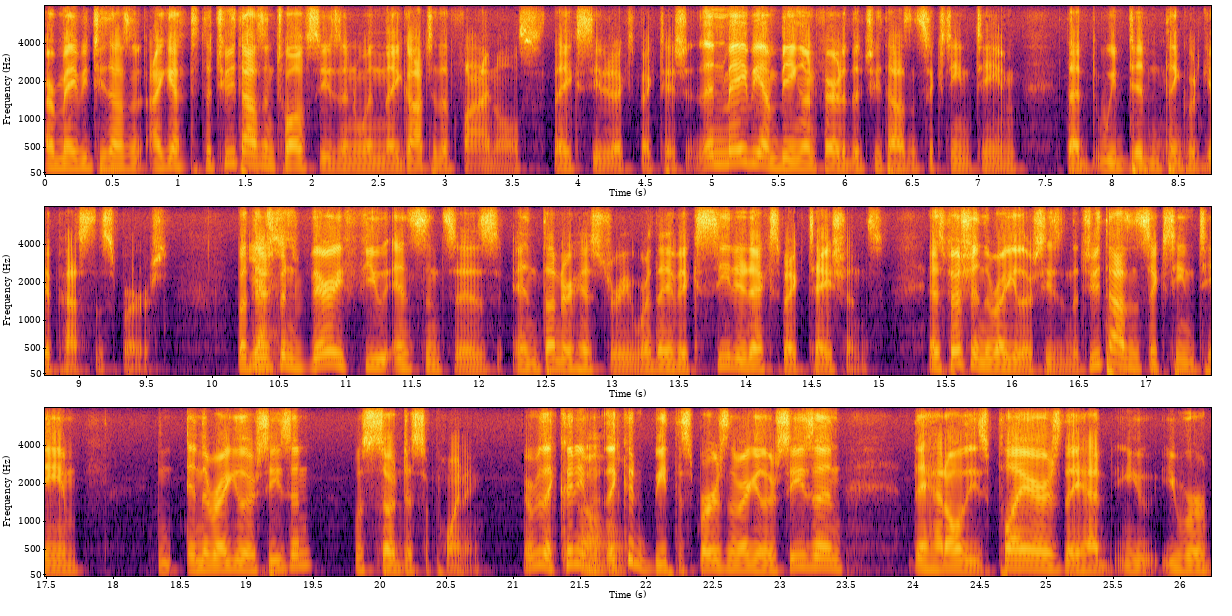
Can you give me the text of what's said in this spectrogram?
Or maybe 2000 i guess the 2012 season when they got to the finals they exceeded expectations. And maybe i'm being unfair to the 2016 team that we didn't think would get past the spurs. But there's been very few instances in thunder history where they've exceeded expectations especially in the regular season. The 2016 team in the regular season was so disappointing. Remember they couldn't even they Oh. couldn't beat the spurs in the regular season. They had all these players. They had you you were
